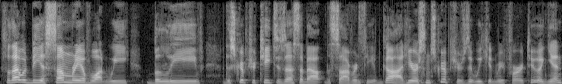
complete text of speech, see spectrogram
So that would be a summary of what we believe the scripture teaches us about the sovereignty of God. Here are some scriptures that we could refer to. Again,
